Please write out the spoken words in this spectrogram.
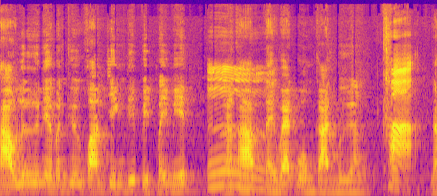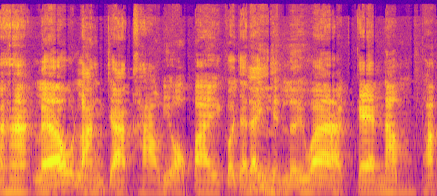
ข่าวลือเนี่ยมันคือความจริงที่ปิดไม่มิดอืม นะครับในแวดวงการเมืองค่ะ นะฮะแล้วหลังจากข่าวนี้ออกไปก็จะได้อืม เห็นเลยว่าแกนนำพัก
